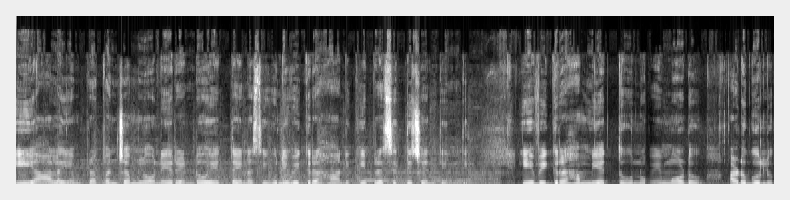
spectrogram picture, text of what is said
ఈ ఆలయం ప్రపంచంలోనే రెండో ఎత్తైన శివుని విగ్రహానికి ప్రసిద్ధి చెందింది. ఈ విగ్రహం ఎత్తు నలభై మూడు అడుగులు.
